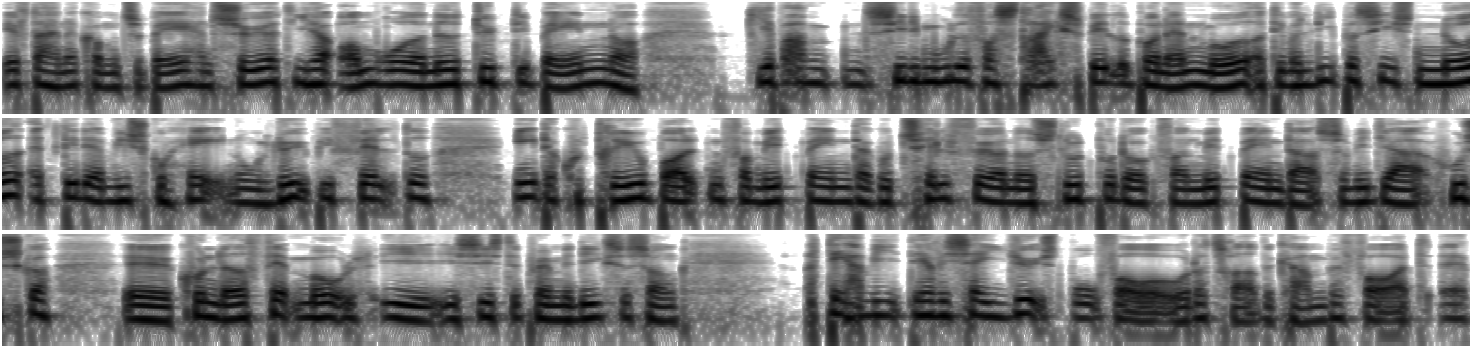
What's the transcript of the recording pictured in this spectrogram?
efter han er kommet tilbage. Han søger de her områder ned dybt i banen, og giver bare City mulighed for at strække spillet på en anden måde, og det var lige præcis noget af det der, vi skulle have. Nogle løb i feltet, en, der kunne drive bolden fra midtbanen, der kunne tilføre noget slutprodukt fra en midtbane, der, så vidt jeg husker, øh, kun lavede fem mål i, i sidste Premier League-sæson. Og det har, vi, det har vi seriøst brug for over 38 kampe, for at, at,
